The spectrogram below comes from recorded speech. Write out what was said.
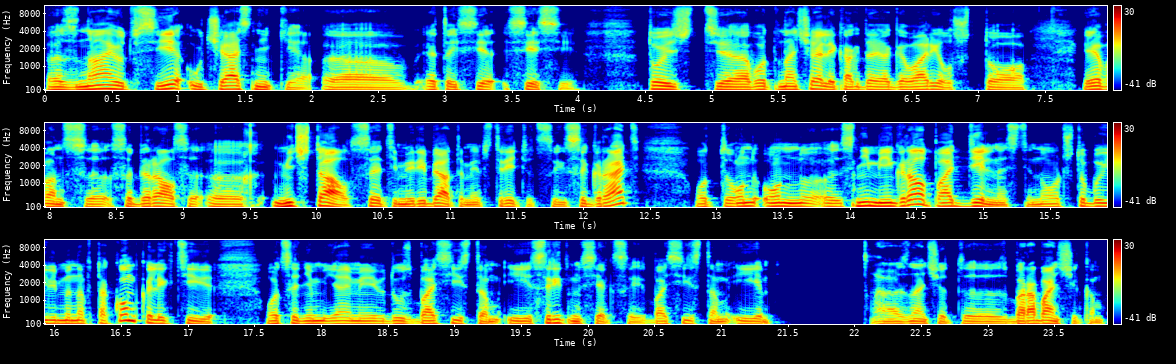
знают все участники э, этой се- сессии. То есть э, вот вначале, когда я говорил, что Эванс э, собирался, э, мечтал с этими ребятами встретиться и сыграть, вот он, он с ними играл по отдельности, но вот чтобы именно в таком коллективе, вот с этим я имею в виду с басистом и с ритм-секцией, с басистом и значит, э, с барабанщиком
